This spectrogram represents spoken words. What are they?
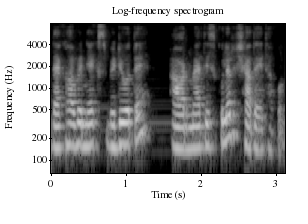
দেখা হবে নেক্সট ভিডিওতে আবার ম্যাথ স্কুলের সাথেই থাকুন।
